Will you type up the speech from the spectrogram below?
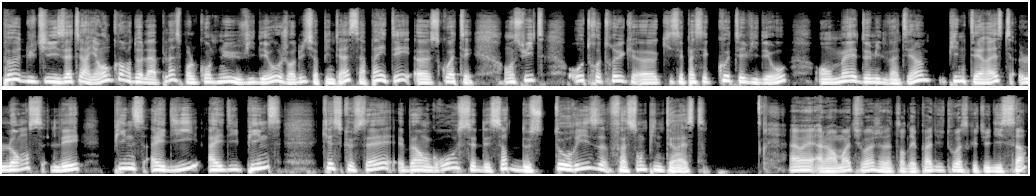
peu d'utilisateurs. Il y a encore de la place pour le contenu vidéo aujourd'hui sur Pinterest. Ça n'a pas été squatté. Ensuite, autre truc qui s'est passé côté vidéo, en mai 2021, Pinterest lance les Pins ID, ID Pins. Qu'est-ce que c'est? Eh ben, en gros, c'est des sortes de stories façon Pinterest. Ah ouais, alors moi, tu vois, je n'attendais pas du tout à ce que tu dises ça.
